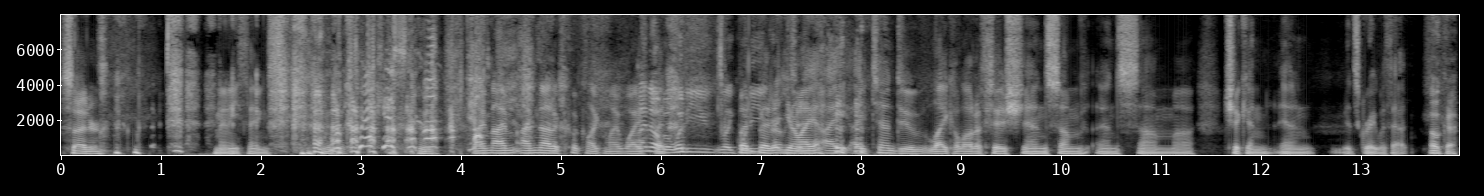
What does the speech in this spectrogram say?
cider? Many things. Craig is not- I'm, I'm I'm not a cook like my wife. I know, but, what do you like? What but, do you? but you know, I, I, I tend to like a lot of fish and some and some uh, chicken, and it's great with that. okay.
